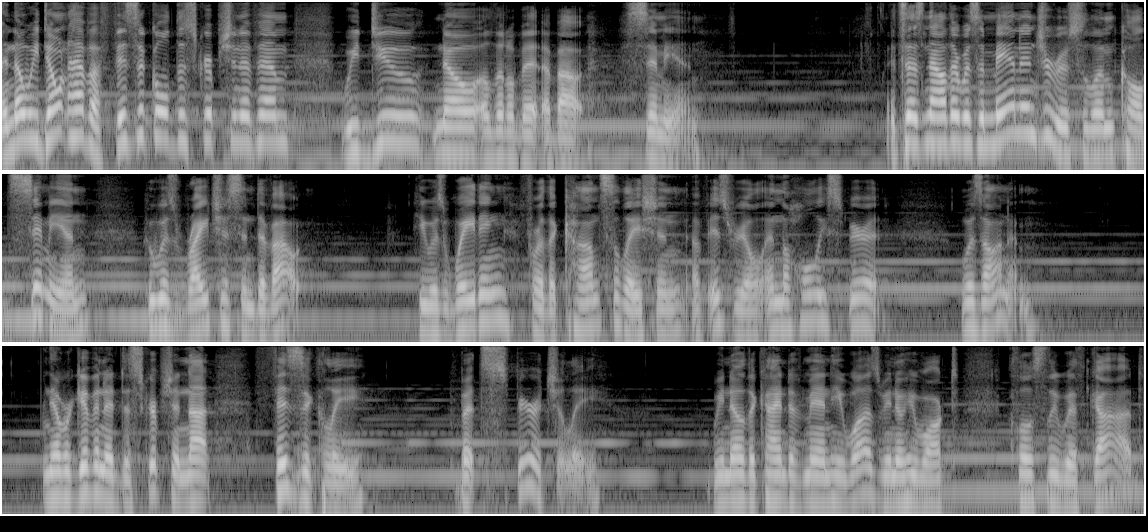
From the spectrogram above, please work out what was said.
And though we don't have a physical description of him, we do know a little bit about Simeon. It says, Now there was a man in Jerusalem called Simeon who was righteous and devout. He was waiting for the consolation of Israel, and the Holy Spirit was on him. Now we're given a description not physically, but spiritually. We know the kind of man he was, we know he walked closely with God.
